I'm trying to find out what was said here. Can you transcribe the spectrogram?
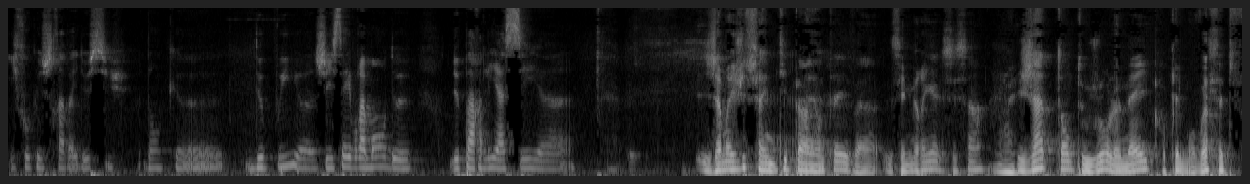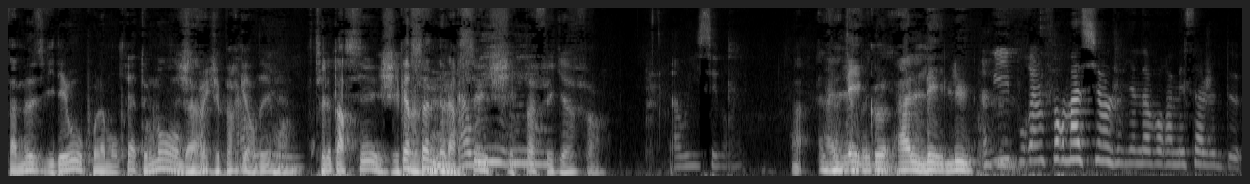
il faut que je travaille dessus. Donc, euh, depuis, euh, j'essaie vraiment de, de parler assez, euh, J'aimerais juste faire une petite parenthèse. à- C'est Muriel, c'est ça Oui. J'attends toujours le mail pour qu'elle m'envoie cette fameuse vidéo pour la montrer à tout le monde. C'est vrai que j'ai pas regardé, Ah oui, moi. oui. Tu l'as pas reçu Personne ne l'a Ah reçu. oui, J'ai pas fait gaffe. hein. Ah oui, c'est vrai. Ah, Allez, co- allez, lu. Oui, pour information, je viens d'avoir un message de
